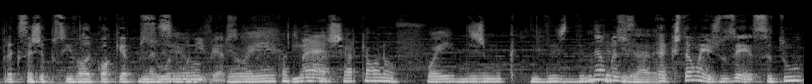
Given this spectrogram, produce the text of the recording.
para que seja possível a qualquer pessoa mas no eu, universo. Eu aí continuo mas, a achar que ela não foi desdemocratizada. Não, mas a questão é, José, se tu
